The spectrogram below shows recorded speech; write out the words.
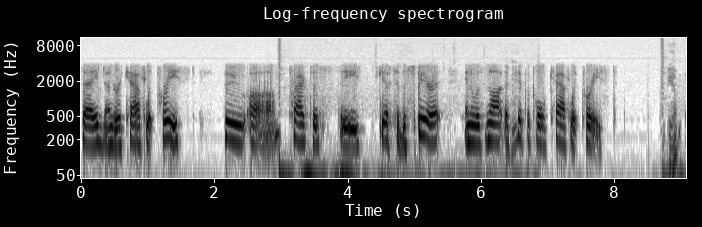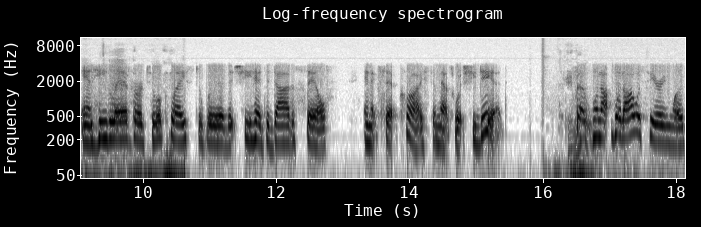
saved under a Catholic priest who um, practiced the gifts of the Spirit, and was not a mm-hmm. typical Catholic priest. Yep. And he led her to a place to where that she had to die to self and accept Christ, and that's what she did. Amen. So when I, what I was hearing was,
